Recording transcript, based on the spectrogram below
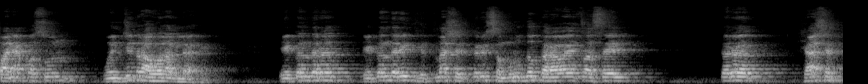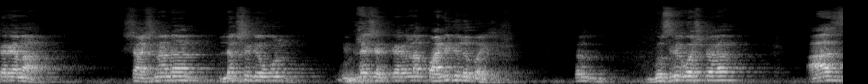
पाण्यापासून वंचित राहावं लागलं आहे. एकंदरत एकंदरीत इथला शेतकरी समृद्ध करावायचा असेल तर ह्या शेतकऱ्याला शासनानं लक्ष देऊन इथल्या शेतकऱ्याला पाणी दिलं पाहिजे. तर दुसरी गोष्ट आज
